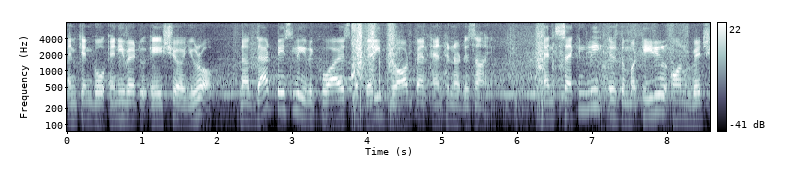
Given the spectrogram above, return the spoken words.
and can go anywhere to Asia or Europe. Now that basically requires a very broadband antenna design. And secondly is the material on which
